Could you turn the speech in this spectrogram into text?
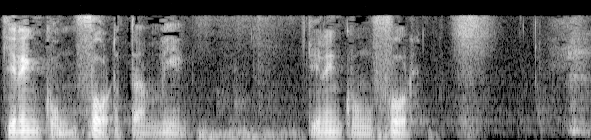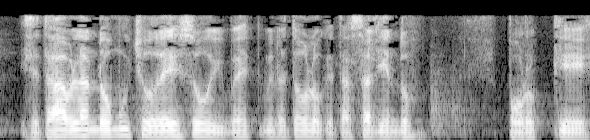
Quieren confort también. Quieren confort se estaba hablando mucho de eso y mira todo lo que está saliendo, porque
